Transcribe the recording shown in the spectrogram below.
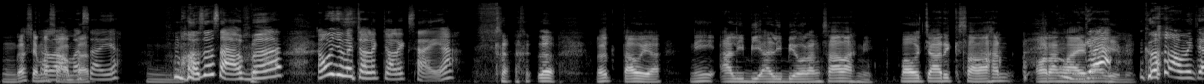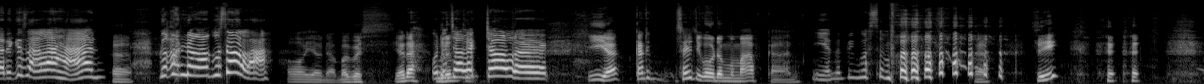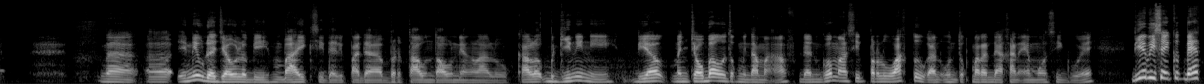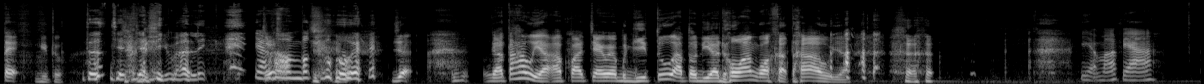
enggak saya mah sahabat saya Hmm. Masa sahabat? kamu juga colek-colek saya? lo lo tahu ya nih alibi alibi orang salah nih mau cari kesalahan orang lain Enggak, lagi nih gue gak mencari kesalahan Eh. Gue kan udah ngaku salah oh ya udah bagus ya udah Udah colek-colek iya kan saya juga udah memaafkan Iya tapi gue sebel sih nah eh, ini udah jauh lebih baik sih daripada bertahun-tahun yang lalu. Kalau begini nih dia mencoba untuk minta maaf dan gue masih perlu waktu kan untuk meredakan emosi gue dia bisa ikut bete gitu. Terus jadi, jadi balik Yang ngambek gue. Ja- nggak tahu ya apa cewek begitu atau dia doang gua nggak tahu ya. Ya maaf ya.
